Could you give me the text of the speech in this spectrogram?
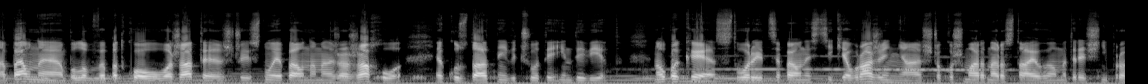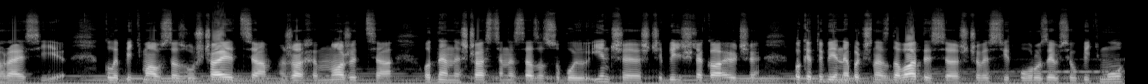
Напевне, було б випадково вважати, що існує певна межа жаху, яку здатний відчути індивід. Навпаки, створюється певне стійке враження, що кошмар наростає в геометричній прогресії, коли пітьма все згущається, жахи множиться, одне нещастя несе за собою інше, ще більш лякаюче, поки тобі не почне здаватися, що весь світ погрузився в пітьму,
